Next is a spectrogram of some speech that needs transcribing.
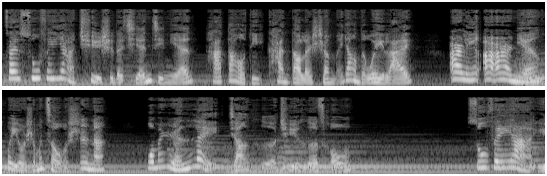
在苏菲亚去世的前几年，他到底看到了什么样的未来？二零二二年会有什么走势呢？我们人类将何去何从？苏菲亚于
